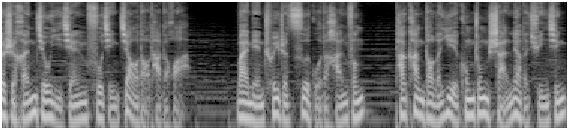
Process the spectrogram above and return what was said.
这是很久以前父亲教导他的话。外面吹着刺骨的寒风，他看到了夜空中闪亮的群星，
